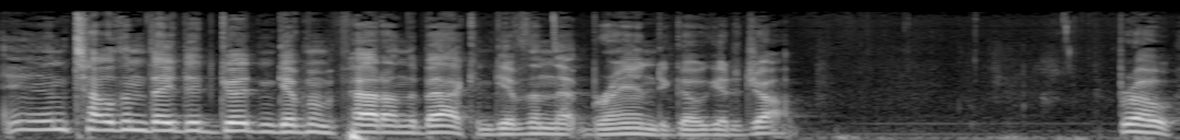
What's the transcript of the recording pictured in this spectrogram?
and tell them they did good and give them a pat on the back and give them that brand to go get a job. Bro,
